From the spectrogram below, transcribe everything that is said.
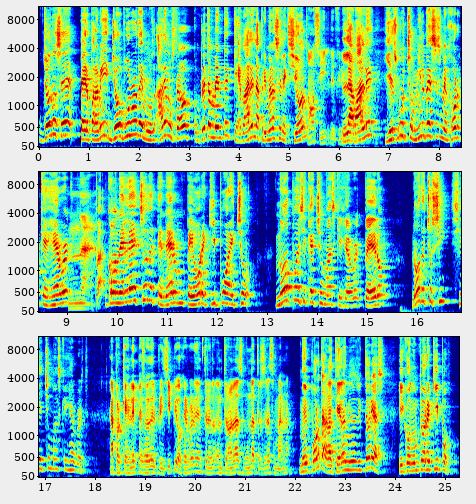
Yo no sé, pero para mí Joe Burrow ha demostrado completamente que vale la primera selección. No, sí, definitivamente. La vale y es mucho mil veces mejor que Herbert. Con el hecho de tener un peor equipo ha hecho... No puedo decir que ha hecho más que Herbert, pero no, de hecho sí, sí ha hecho más que Herbert. Ah, porque él empezó desde el principio. Herbert entró, entró en la segunda, tercera semana. No importa, tiene las mismas victorias. Y con un peor equipo.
